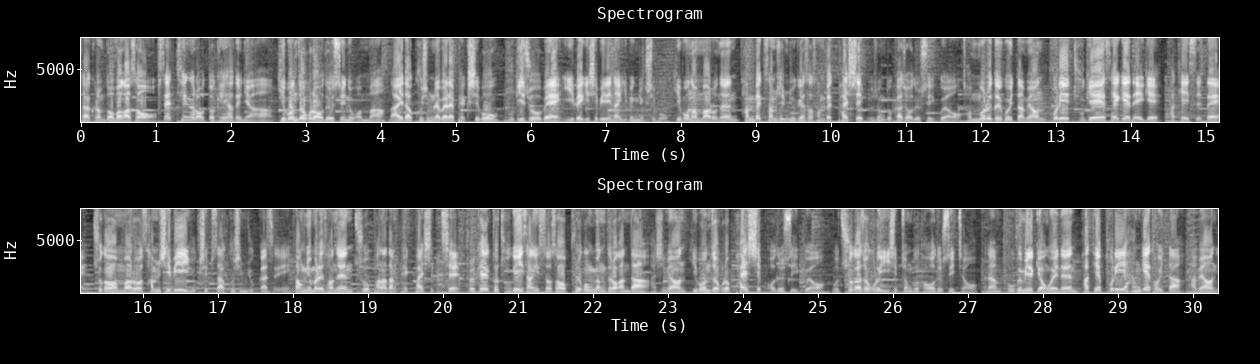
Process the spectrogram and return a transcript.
자 그럼 넘어가서 세팅을 어떻게 해야 되냐 기본적으로 얻을 수 있는 원마 나이다 90레벨에 115 무기 조합에 221이나 265 기본 원마로는 336에서 380이 정도까지 얻을 수 있고요 전무를 들고 있다면 풀이 2개, 3개, 4개 파티에 있을 때 추가 원마로 32, 64, 96까지 평유물 에서는 주업 하나당 187 풀 캐릭터 2개 이상 있어서 풀 공명 들어간다 하시면 기본적으로 80 얻을 수 있고요. 뭐 추가적으로 20 정도 더 얻을 수 있죠. 그 다음 도금일 경우에는 파티에 풀이 한 개 더 있다 하면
